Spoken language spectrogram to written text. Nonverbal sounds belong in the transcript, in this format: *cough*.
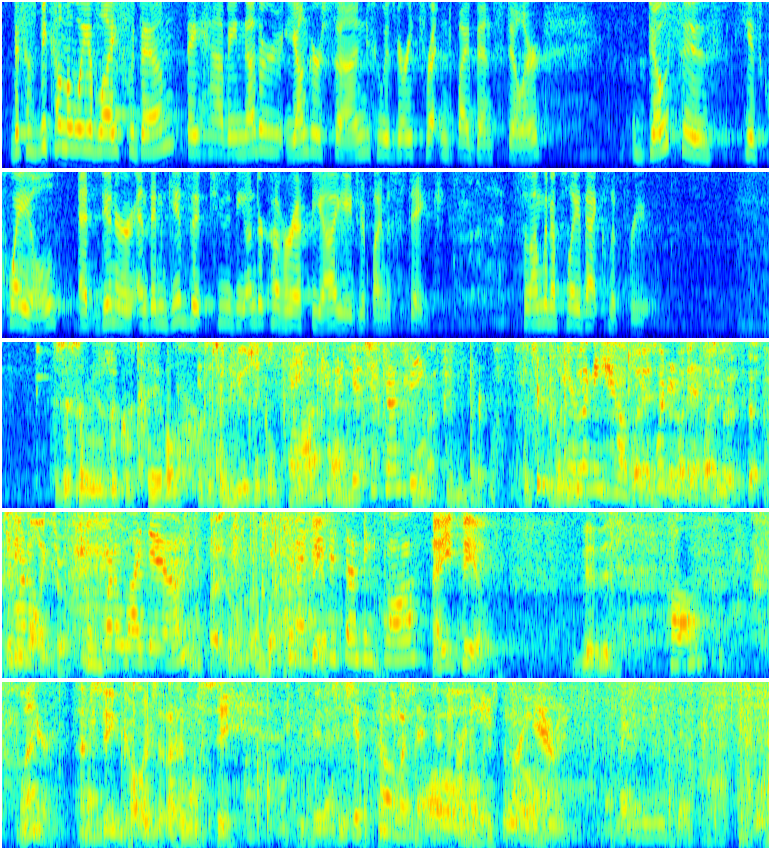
This has become a way of life with them. They have another younger son who is very threatened by Ben Stiller, doses his quail at dinner, and then gives it to the undercover FBI agent by mistake. So I'm going to play that clip for you. Is this a musical table? Is this a musical table? Paul, can I get you something? I'm not feeling very well. What's, what do Here, you- let me help what you. is What it? is What it? What, Do- is it? do you are you wanna- going through? Do you want to lie down? I don't know. Can I do get you something, Paul? How do you feel? Vivid. Paul? What? I'm seeing colors that I don't want to see. Did you hear that? Just go with it. That's where he oh. needs to lie down. Wait, let me move this.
